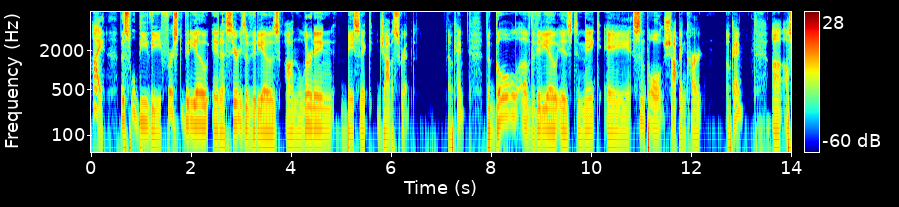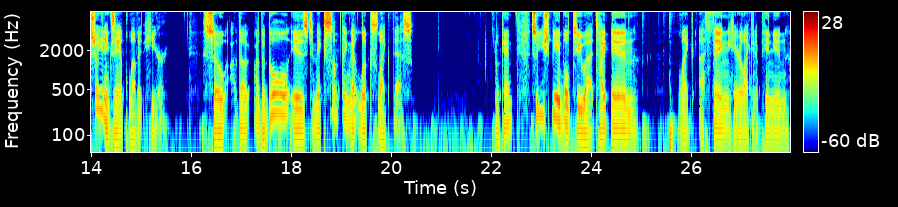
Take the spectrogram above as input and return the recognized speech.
Hi, this will be the first video in a series of videos on learning basic JavaScript. Okay, the goal of the video is to make a simple shopping cart. Okay, uh, I'll show you an example of it here. So uh, the uh, the goal is to make something that looks like this. Okay, so you should be able to uh, type in like a thing here, like an opinion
